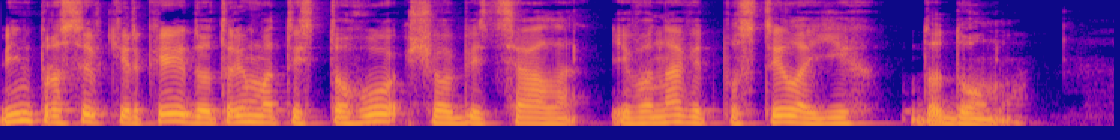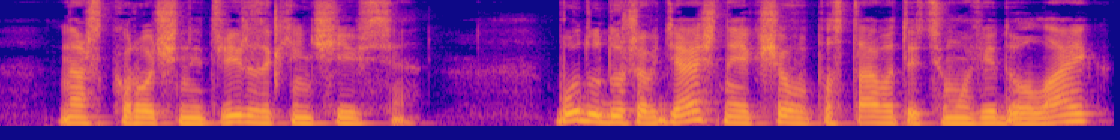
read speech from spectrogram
Він просив Кіркей дотриматись того, що обіцяла, і вона відпустила їх додому. Наш скорочений твір закінчився. Буду дуже вдячний, якщо ви поставите цьому відео лайк,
